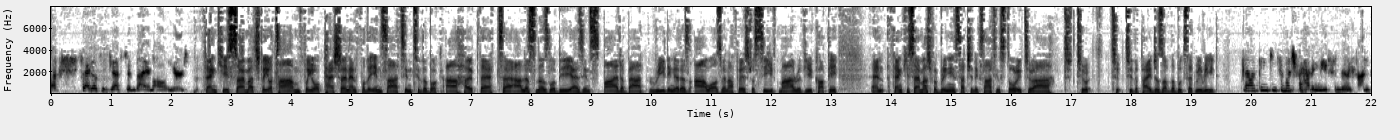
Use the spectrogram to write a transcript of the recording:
title suggestions, I am all ears. Thank you so much for your time, for your passion, and for the insights into the book. I hope that uh, our listeners will be as inspired about reading it as I was when I first received my review copy. And thank you so much for bringing such an exciting story to our to to to, to the pages of the books that we read. No, thank you so much for having me. It's been really fun.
